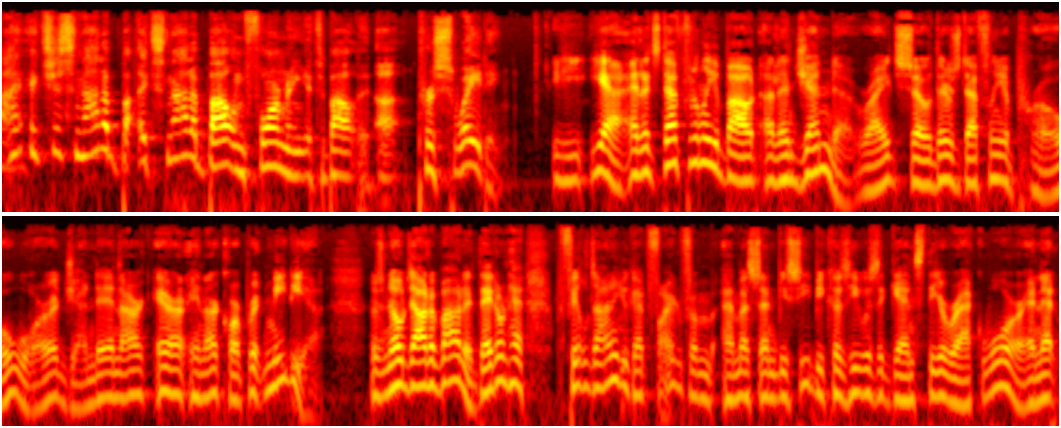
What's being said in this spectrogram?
I, it's just not about it's not about informing, it's about uh, persuading. Yeah, and it's definitely about an agenda, right? So there's definitely a pro-war agenda in our er, in our corporate media. There's no doubt about it. They don't have Phil Donahue got fired from MSNBC because he was against the Iraq War, and that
